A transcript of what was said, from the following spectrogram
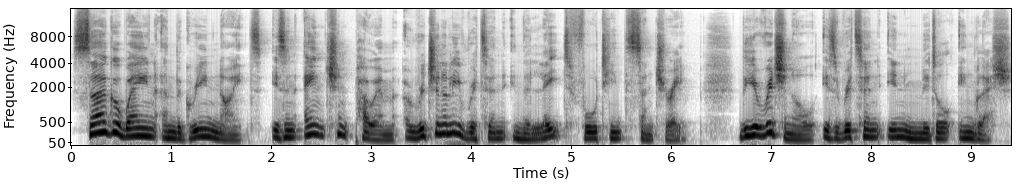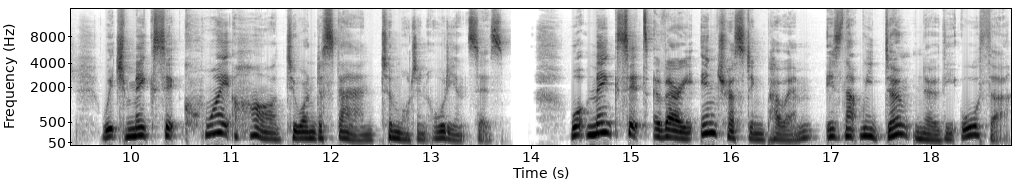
Sir Gawain and the Green Knight is an ancient poem originally written in the late 14th century. The original is written in Middle English, which makes it quite hard to understand to modern audiences. What makes it a very interesting poem is that we don't know the author,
